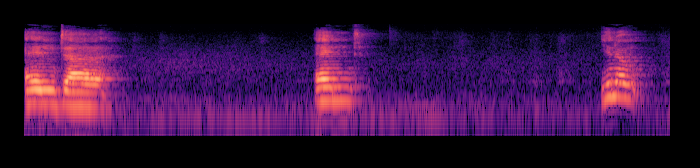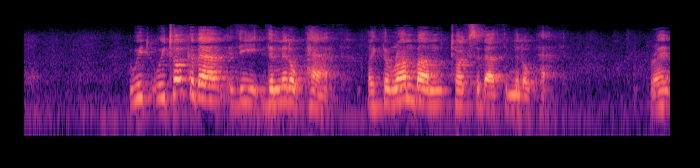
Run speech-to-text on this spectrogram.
And uh, and you know, we we talk about the, the middle path. Like the Rambam talks about the middle path, right?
